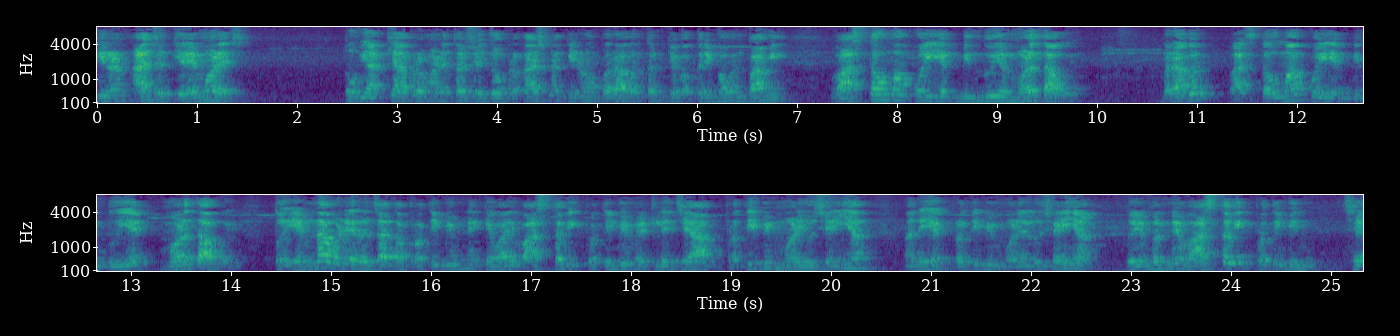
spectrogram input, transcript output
કિરણ આ જગ્યાએ મળે છે. તો વ્યાખ્યા આ પ્રમાણે થશે. જો પ્રકાશના કિરણો પરાવર્તન કે વક્રીભવન પામી વાસ્તવમાં કોઈ એક બિંદુએ મળતા હોય, બરાબર? વાસ્તવમાં કોઈ એક બિંદુએ મળતા હોય. તો એમના વડે રચાતા પ્રતિબિંબને કહેવાય વાસ્તવિક પ્રતિબિંબ. એટલે જે આ પ્રતિબિંબ મળ્યું છે અહીંયા અને એક પ્રતિબિંબ મળેલું છે અહીંયા. તો એ બંને વાસ્તવિક પ્રતિબિંબ છે.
